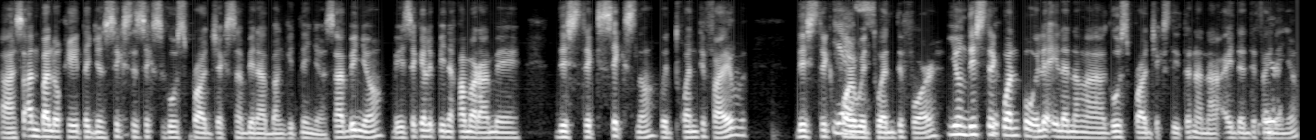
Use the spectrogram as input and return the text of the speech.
ah, saan ba located yung 66 ghost projects na binabanggit ninyo. Sabi nyo, basically pinakamarami District 6 no with 25, District 4 Yes. with 24. Yung District 1 po, ilan ilan ng ah, ghost projects dito na na-identify We're- ninyo?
